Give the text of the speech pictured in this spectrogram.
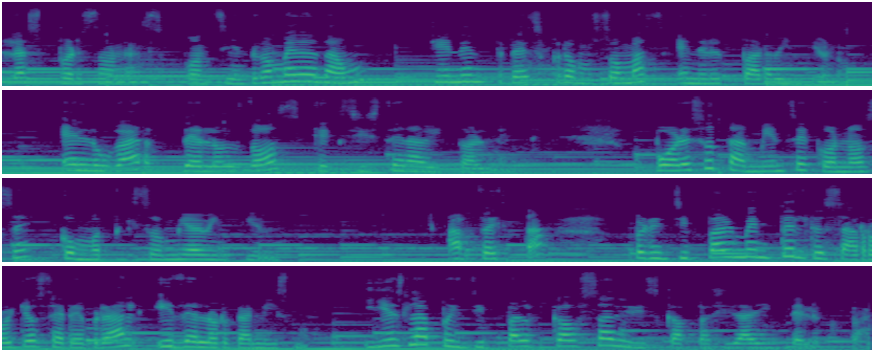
Las personas con síndrome de Down tienen 3 cromosomas en el par 21, en lugar de los dos que existen habitualmente. Por eso también se conoce como trisomía 21. Afecta principalmente el desarrollo cerebral y del organismo y es la principal causa de discapacidad intelectual.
